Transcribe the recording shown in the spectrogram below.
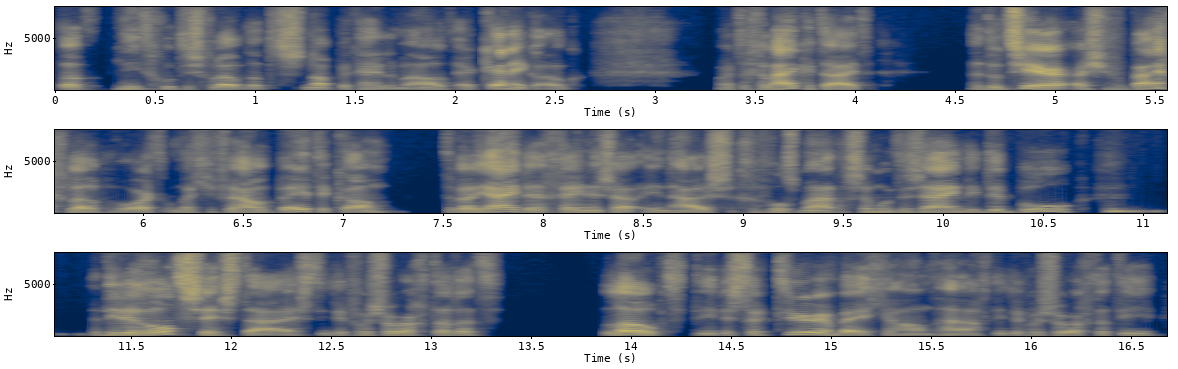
dat het niet goed is gelopen. Dat snap ik helemaal. Dat erken ik ook. Maar tegelijkertijd, het doet zeer als je voorbijgelopen wordt omdat je vrouw het beter kan. Terwijl jij degene zou in huis gevoelsmatig zou moeten zijn die de boel, die de rots is thuis. Die ervoor zorgt dat het loopt. Die de structuur een beetje handhaaft. Die ervoor zorgt dat die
